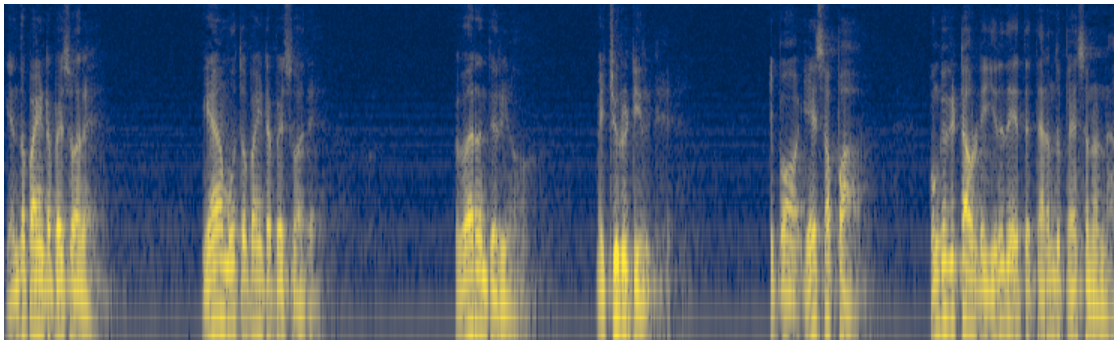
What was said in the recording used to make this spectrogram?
எந்த பையன்கிட்ட பேசுவார்? ஏன் மூத்த பையன்கிட்ட பேசுவார்? விவரம் தெரியும். மெச்சூரிட்டி இருக்கு. இப்போ ஏசப்பா உங்ககிட்ட அவருடைய இருதயத்தை திறந்து பேசணும்னா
